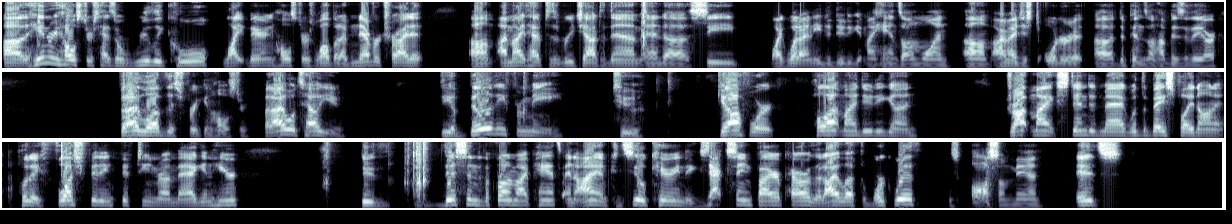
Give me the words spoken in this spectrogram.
Uh, the Henry Holsters has a really cool light bearing holster as well, but I've never tried it. Um, I might have to reach out to them and uh, see like what I need to do to get my hands on one. Um, I might just order it. Uh, depends on how busy they are. But I love this freaking holster. But I will tell you, the ability for me to get off work, pull out my duty gun, drop my extended mag with the base plate on it, put a flush fitting 15 round mag in here, do this into the front of my pants, and I am concealed carrying the exact same firepower that I left to work with is awesome, man. It's,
